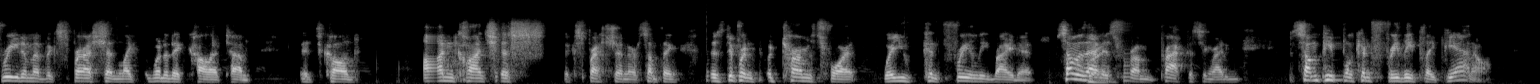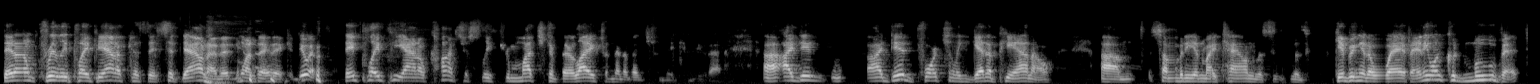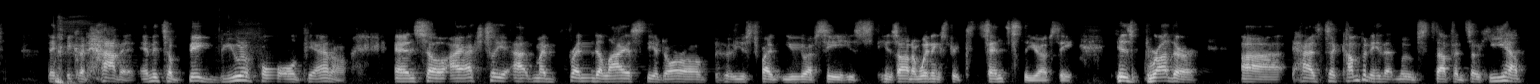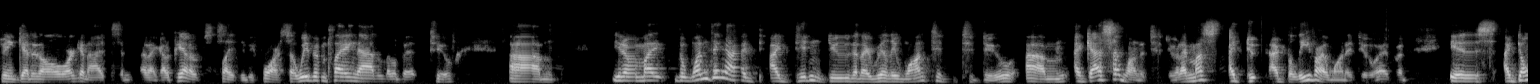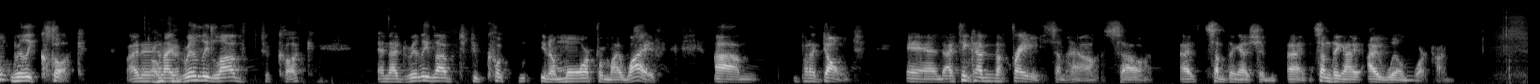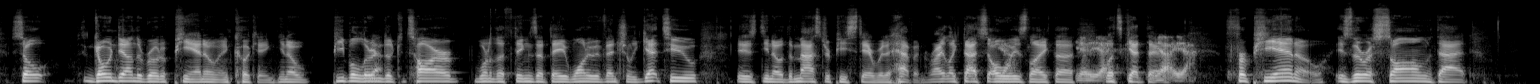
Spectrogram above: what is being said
freedom of expression like what do they call it? Um it's called unconscious expression or something there's different terms for it where you can freely write it some of that Right. is from practicing writing some people can freely play piano they don't freely play piano because they sit down at it and one day they can do it. They play piano consciously through much of their life, and then eventually they can do that. Uh, I did. I did fortunately get a piano. Um, somebody in my town was was giving it away. If anyone could move it, they could have it. And it's a big, beautiful old piano. And so I actually, uh, my friend Elias Theodorou, who used to fight at UFC, he's he's on a winning streak since the UFC. His brother uh, has a company that moves stuff, and so he helped me get it all organized. And, and I got a piano slightly before, so we've been playing that a little bit too. Um, you know, my the one thing I I didn't do that I really wanted to do, um, I guess I wanted to do it. I must, I do, I believe I want to do it, but is I don't really cook, right? And, okay. and I really love to cook, and I'd really love to cook, you know, more for my wife, um, but I don't, and I think I'm afraid somehow. So uh, it's something I should, uh, something I I will work on. So going down the road of piano and cooking, you know, people learn yeah. the guitar one of the things that they want to eventually get to is you know the masterpiece stairway to heaven right like that's always yeah. like the yeah, yeah. let's get there yeah yeah for piano is there a song that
